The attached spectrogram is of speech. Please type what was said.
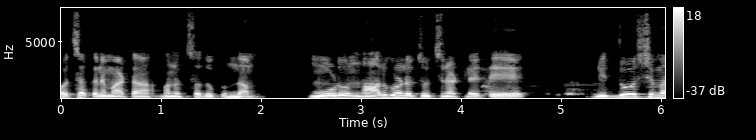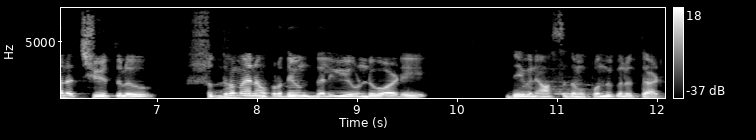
వచ్చకని మాట మనం చదువుకుందాం. మూడు నాలుగు నుండి చూసినట్లయితే నిర్దోషమైన చేతులు శుద్ధమైన హృదయం కలిగి ఉండేవాడి. దేవుని ఆస్వాదము పొందుగలుగుతాడు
